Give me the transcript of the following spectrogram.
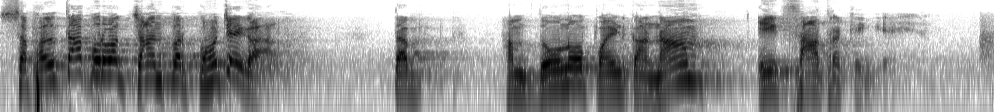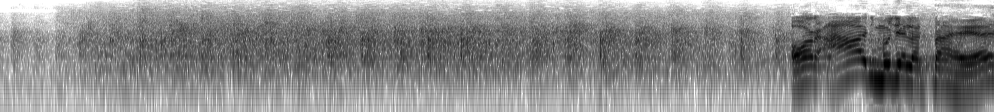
सफलतापूर्वक चाँद पर पहुंचेगा, तब हम दोनों पॉइंट का नाम एक साथ रखेंगे। और आज मुझे लगता है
